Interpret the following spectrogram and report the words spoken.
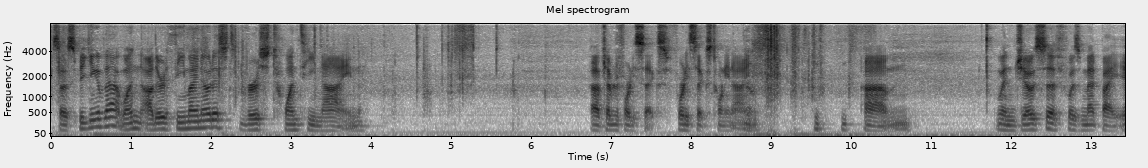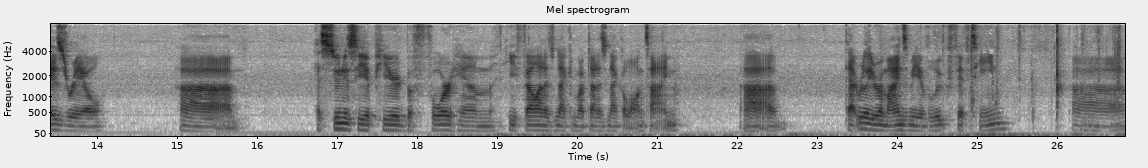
So, speaking of that, one other theme I noticed, verse 29 of chapter 46, 46 29. um, when Joseph was met by Israel, uh, as soon as he appeared before him, he fell on his neck and wept on his neck a long time. Uh, that really reminds me of Luke 15 uh,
